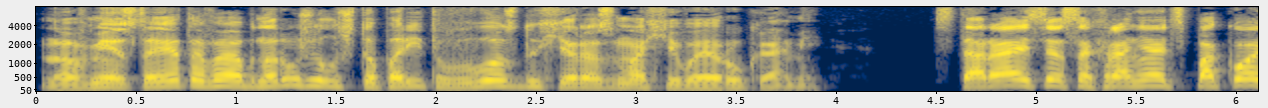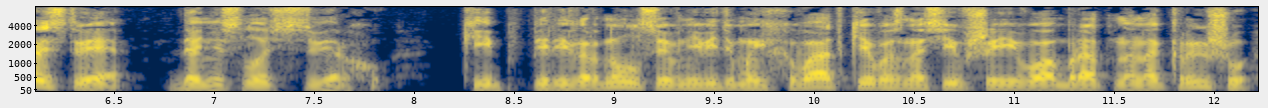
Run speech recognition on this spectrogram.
Но вместо этого обнаружил, что парит в воздухе, размахивая руками. «Старайся сохранять спокойствие!» — донеслось сверху. Кип перевернулся в невидимой хватке, возносившей его обратно на крышу,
